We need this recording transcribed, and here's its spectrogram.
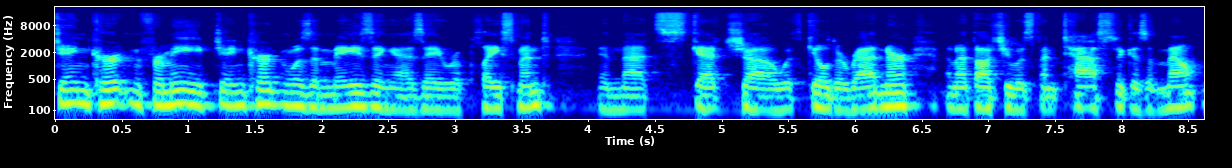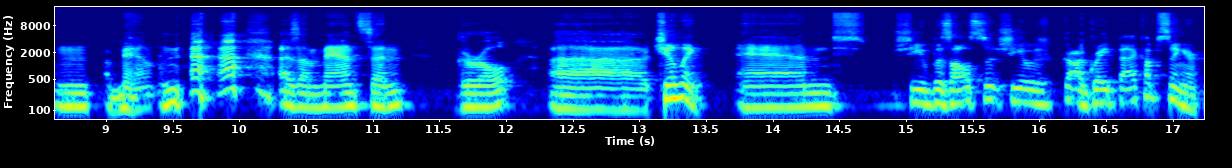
Jane Curtin for me. Jane Curtin was amazing as a replacement in that sketch uh, with Gilda Radner, and I thought she was fantastic as a mountain, a mountain, as a Manson girl, uh, chilling and she was also she was a great backup singer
